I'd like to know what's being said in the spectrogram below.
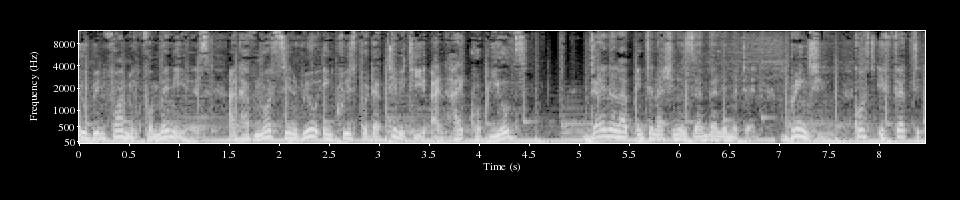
You've been farming for many years and have not seen real increased productivity and high crop yields? Dynalab International Zambia Limited brings you cost-effective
